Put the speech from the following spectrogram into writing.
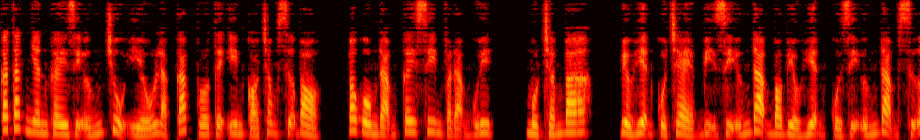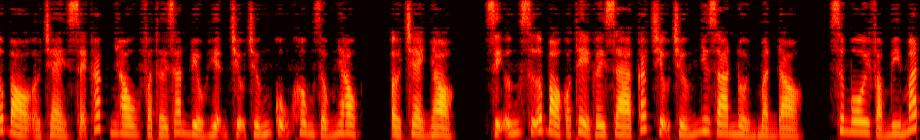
Các tác nhân gây dị ứng chủ yếu là các protein có trong sữa bò, bao gồm đạm casein và đạm quy. 1.3 Biểu hiện của trẻ bị dị ứng đạm bò biểu hiện của dị ứng đạm sữa bò ở trẻ sẽ khác nhau và thời gian biểu hiện triệu chứng cũng không giống nhau. Ở trẻ nhỏ, dị ứng sữa bò có thể gây ra các triệu chứng như da nổi mẩn đỏ, sưng môi và mi mắt,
